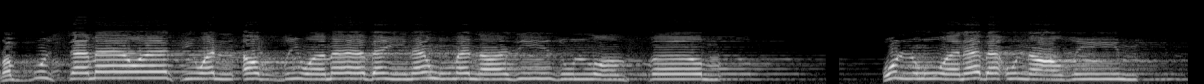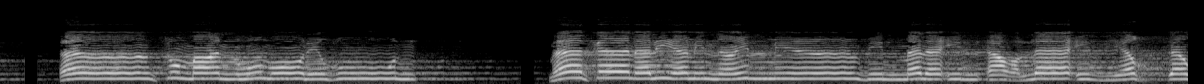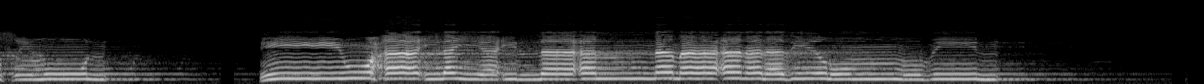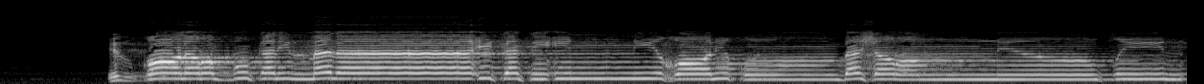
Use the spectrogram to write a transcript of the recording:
رب السماوات والأرض وما بينهما العزيز الغفار. قل هو نبأ عظيم. أنتم عنه معرضون. ما كان لي من علم بالملأ الأعلى إذ يختصمون. إن يوحى إلي إلا أنما أنا نذير مبين. إذ قال ربك للملائكة إني خالق بشرا من طين.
